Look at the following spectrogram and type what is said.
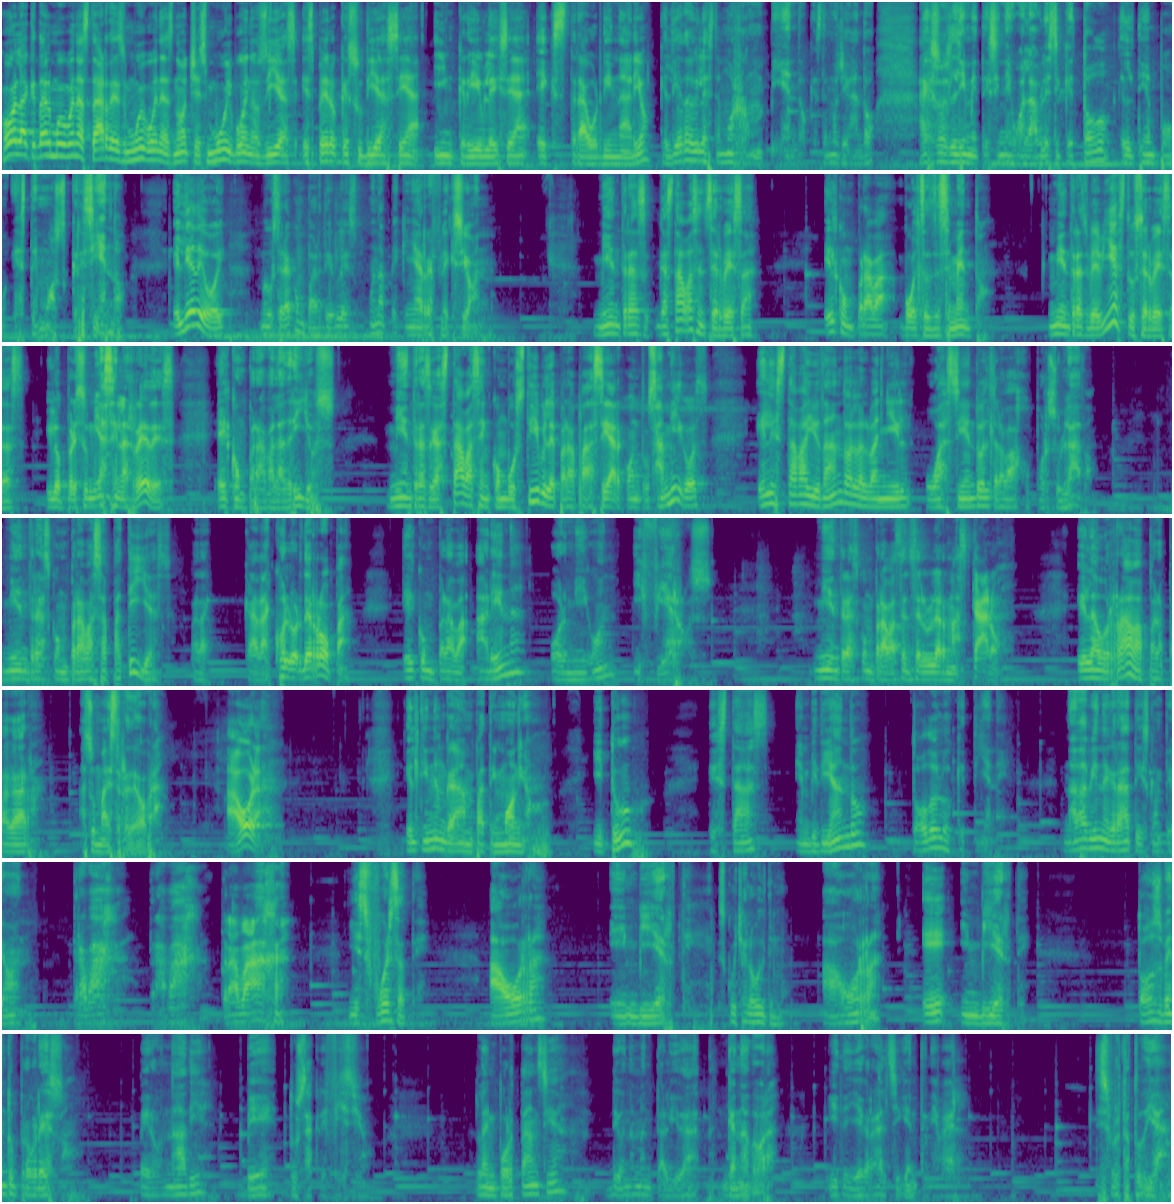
Hola, ¿qué tal? Muy buenas tardes, muy buenas noches, muy buenos días. Espero que su día sea increíble y sea extraordinario. Que el día de hoy la estemos rompiendo, que estemos llegando a esos límites inigualables y que todo el tiempo estemos creciendo. El día de hoy me gustaría compartirles una pequeña reflexión. Mientras gastabas en cerveza, él compraba bolsas de cemento. Mientras bebías tus cervezas, y lo presumías en las redes. Él compraba ladrillos. Mientras gastabas en combustible para pasear con tus amigos, él estaba ayudando al albañil o haciendo el trabajo por su lado. Mientras compraba zapatillas para cada color de ropa, él compraba arena, hormigón y fierros. Mientras comprabas el celular más caro, él ahorraba para pagar a su maestro de obra. Ahora, él tiene un gran patrimonio y tú estás envidiando todo lo que tiene. Nada viene gratis, campeón. Trabaja, trabaja, trabaja y esfuérzate. Ahorra e invierte. Escucha lo último. Ahorra e invierte. Todos ven tu progreso pero nadie ve tu sacrificio. La importancia de una mentalidad ganadora y de llegar al siguiente nivel. Disfruta tu día.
